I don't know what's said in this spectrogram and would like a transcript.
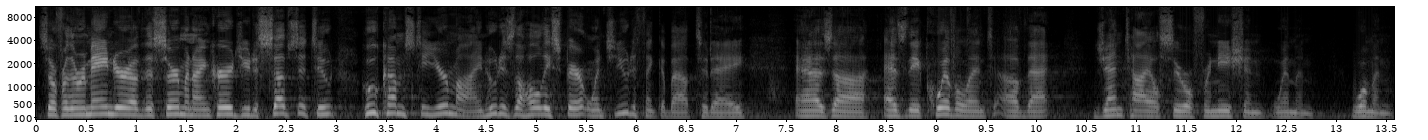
So, for the remainder of the sermon, I encourage you to substitute who comes to your mind, who does the Holy Spirit want you to think about today as, uh, as the equivalent of that Gentile Syrophoenician woman, woman.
